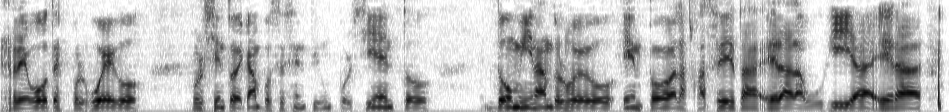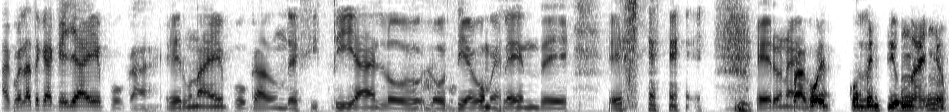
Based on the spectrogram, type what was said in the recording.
rebotes por juego, por ciento de campo 61%, dominando el juego en todas las facetas, era la bujía, era... Acuérdate que aquella época era una época donde existían los, los Diego Meléndez, era una con 21 años,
